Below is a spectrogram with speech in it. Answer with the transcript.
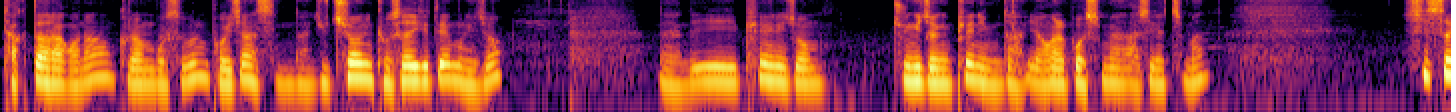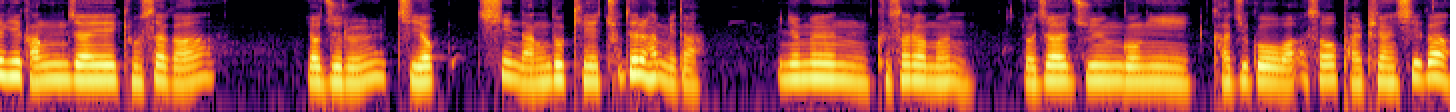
닥달하거나 그런 모습은 보이지 않습니다. 유치원 교사이기 때문이죠. 네, 근데 이 표현이 좀 중의적인 표현입니다. 영화를 보시면 아시겠지만 시쓰기 강좌의 교사가 여주를 지역 시 낭독회에 초대를 합니다. 왜냐면 그 사람은 여자 주인공이 가지고 와서 발표한 시가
